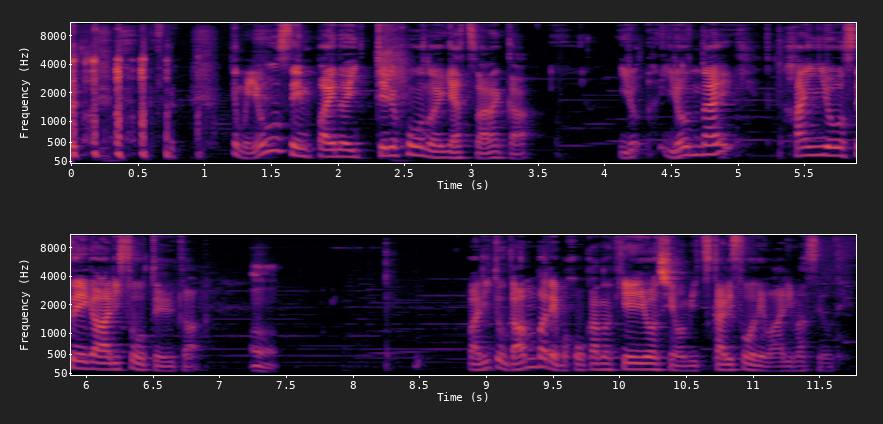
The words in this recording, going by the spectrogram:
でも、ヨン先輩の言ってる方のやつはなんか、いろ、いろんな汎用性がありそうというか、うん割と頑張れば他の形容詞も見つかりそうではありますよね。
